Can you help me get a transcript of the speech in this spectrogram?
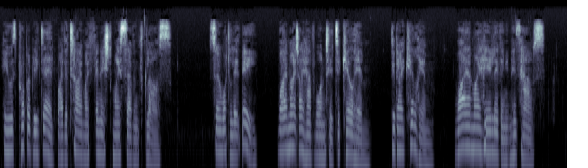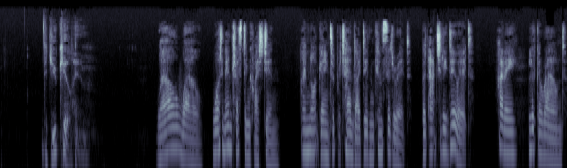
He was probably dead by the time I finished my seventh glass. So what'll it be? Why might I have wanted to kill him? Did I kill him? Why am I here living in his house? Did you kill him? Well, well, what an interesting question. I'm not going to pretend I didn't consider it, but actually do it. Honey, look around.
